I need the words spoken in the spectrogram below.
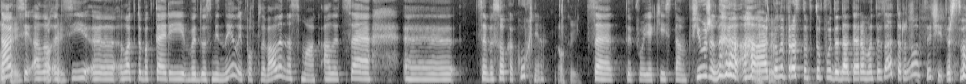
Так, Окей, ці, але окей. ці е, лактобактерії видозмінили і повпливали на смак, але це, е, це висока кухня. Окей. Це, типу, якийсь там ф'южн. А коли просто в тупу додати ароматизатор, ну це читерство.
